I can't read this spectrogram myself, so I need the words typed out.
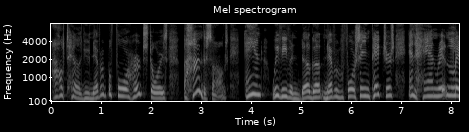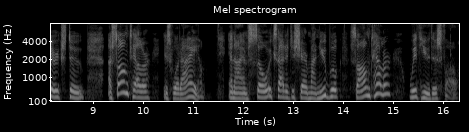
I'll tell you never before heard stories behind the songs, and we've even dug up never before seen pictures and handwritten lyrics too. A song teller is what I am. And I am so excited to share my new book, Songteller, with you this fall.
